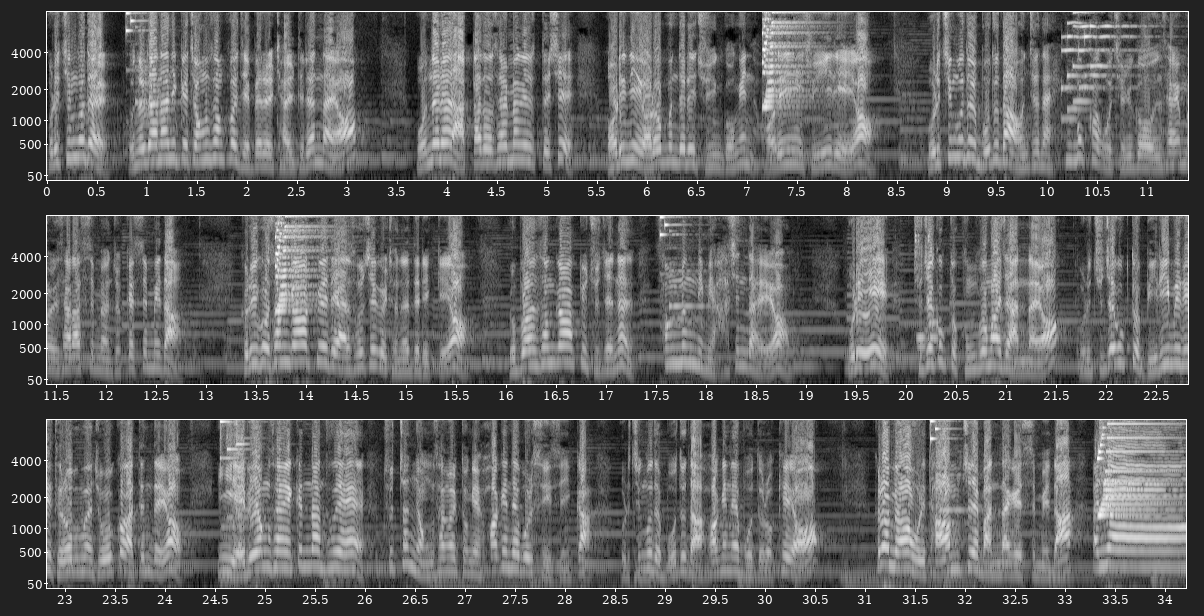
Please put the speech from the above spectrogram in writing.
우리 친구들, 오늘도 하나님께 정성껏 예배를 잘 드렸나요? 오늘은 아까도 설명해줬듯이 어린이 여러분들이 주인공인 어린이 주일이에요. 우리 친구들 모두 다 언제나 행복하고 즐거운 삶을 살았으면 좋겠습니다. 그리고 성경학교에 대한 소식을 전해드릴게요. 이번 성경학교 주제는 성령님이 하신다예요. 우리 주제곡도 궁금하지 않나요? 우리 주제곡도 미리미리 들어보면 좋을 것 같은데요. 이 예배 영상이 끝난 후에 추천 영상을 통해 확인해 볼 수 있으니까 우리 친구들 모두 다 확인해 보도록 해요. 그러면 우리 다음 주에 만나겠습니다. 안녕!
